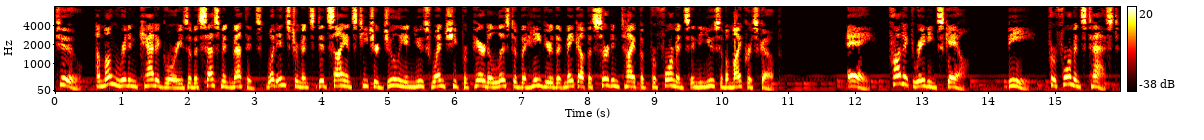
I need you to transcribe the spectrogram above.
2. Among written categories of assessment methods, what instruments did science teacher Julian use when she prepared a list of behavior that make up a certain type of performance in the use of a microscope? A. Product rating scale. B. Performance test.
